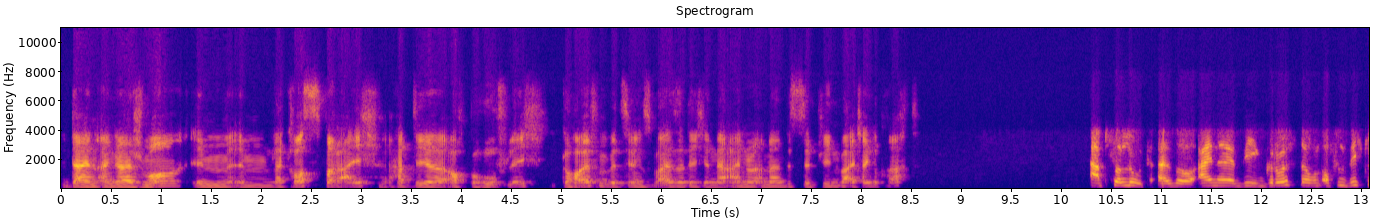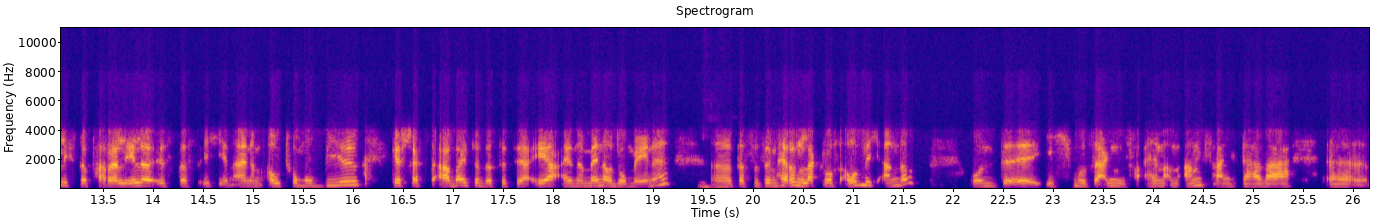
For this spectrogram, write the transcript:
dein Engagement im, im Lacrosse-Bereich hat dir auch beruflich geholfen, beziehungsweise dich in der einen oder anderen Disziplin weitergebracht? Absolut. Also eine, die größte und offensichtlichste Parallele ist, dass ich in einem Automobilgeschäft arbeite. Das ist ja eher eine Männerdomäne. Mhm. Äh, das ist im Herrenlacrosse auch nicht anders. Und äh, ich muss sagen, vor allem am Anfang, da war äh,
